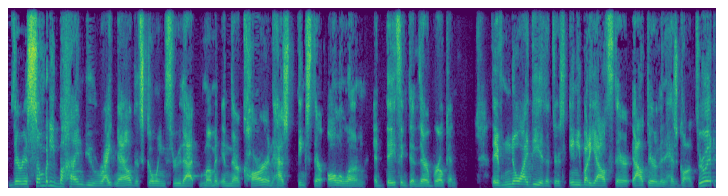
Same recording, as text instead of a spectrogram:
There is somebody behind you right now that's going through that moment in their car and has thinks they're all alone and they think that they're broken. They have no idea that there's anybody else there out there that has gone through it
